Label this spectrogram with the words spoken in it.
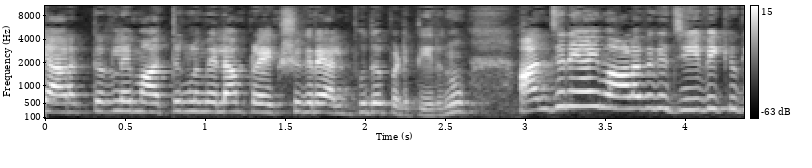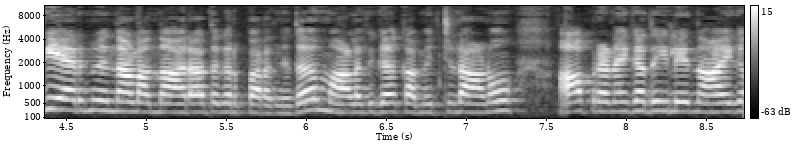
ക്യാരക്ടറിലെ മാറ്റങ്ങളും എല്ലാം പ്രേക്ഷകരെ അത്ഭുതപ്പെടുത്തിയിരുന്നു. അഞ്ജനയായി മാളവിക ജീവിക്കുകയായിരുന്നു എന്നാണ് അന്ന് ആരാധകർ പറഞ്ഞത്. മാളവിക കമ്മിറ്റഡ് ആണോ? ആ പ്രണയകഥയിലെ നായിക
